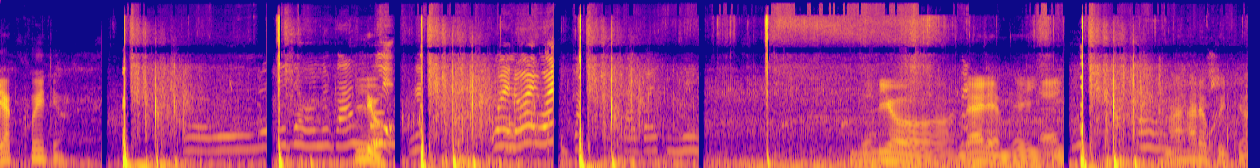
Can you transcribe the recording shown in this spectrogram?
એક વીડિયો લ્યો લ્યો ડાયરેમ થઈ ગઈ માં હારો પૂછ્યો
